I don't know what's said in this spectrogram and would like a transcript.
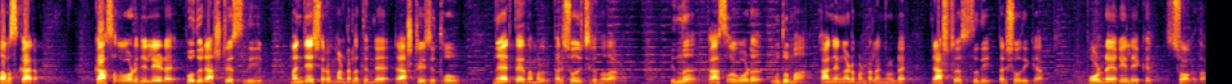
നമസ്കാരം. കാസർഗോഡ് ജില്ലയുടെ പൊതു രാഷ്ട്രീയ സ്ഥിതിയും മഞ്ചേശ്വരം മണ്ഡലത്തിന്റെ രാഷ്ട്രീയ ചിത്രവും നേരത്തെ നമ്മൾ പരിശോധിച്ചിരുന്നതാണ്. ഇന്ന് കാസർഗോഡ് ഉദുമ കാഞ്ഞങ്ങാട് മണ്ഡലങ്ങളുടെ രാഷ്ട്രീയ സ്ഥിതി പരിശോധിക്കാം. പോൾ ഡയറിയിലേക്ക് സ്വാഗതം.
